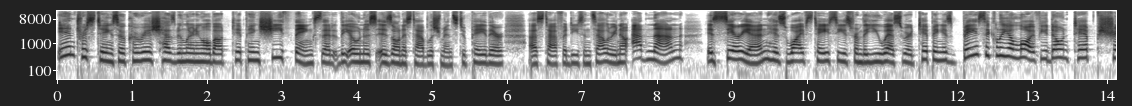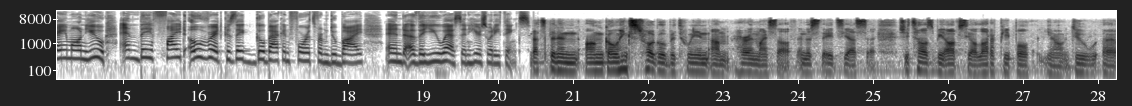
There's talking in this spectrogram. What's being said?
Interesting. So Karish has been learning all about tipping. She thinks that the onus is on establishments to pay their uh, staff a decent salary. Now, Adnan is Syrian. His wife Stacy is from the U.S., where tipping is basically a law. If you don't tip, shame on you. And they fight over it because they go back and forth from Dubai and uh, the U.S. And here's what he thinks. That's been an ongoing struggle between um, her and myself. In the States, yes, uh, she tells me obviously a lot of people, you know, do uh,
